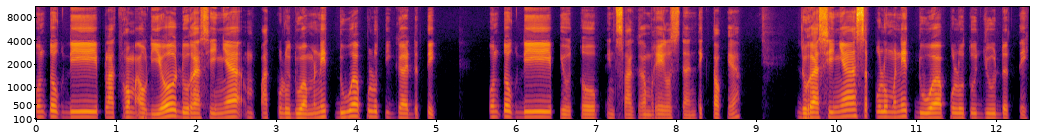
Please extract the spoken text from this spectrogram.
untuk di platform audio durasinya 42 menit 23 detik. Untuk di YouTube, Instagram Reels dan TikTok ya Durasinya 10 menit 27 detik.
